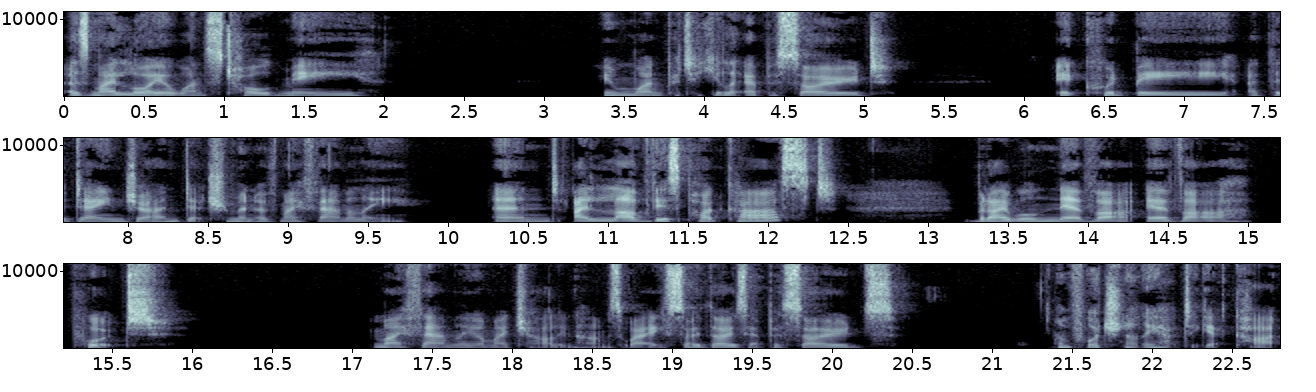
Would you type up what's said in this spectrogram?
as my lawyer once told me in one particular episode, it could be at the danger and detriment of my family. And I love this podcast, but I will never, ever put my family or my child in harm's way. So those episodes unfortunately had to get cut.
